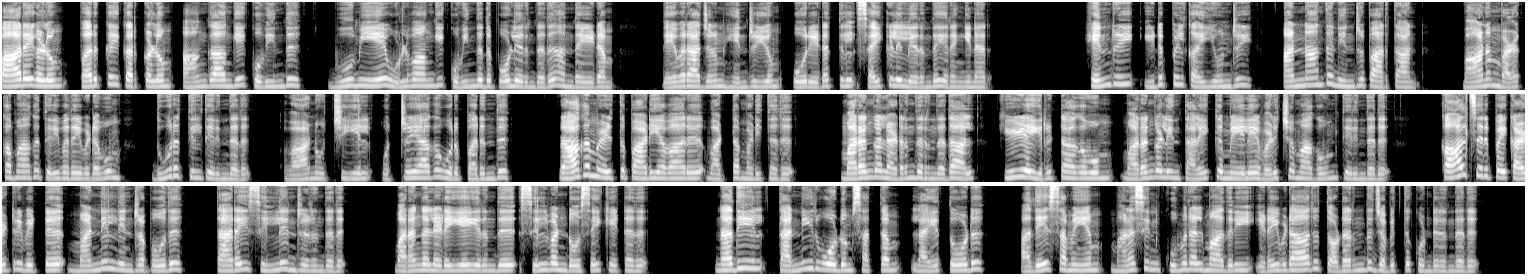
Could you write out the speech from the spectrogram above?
பாறைகளும் பருக்கை கற்களும் ஆங்காங்கே குவிந்து பூமியே உள்வாங்கி குவிந்தது போலிருந்தது அந்த இடம். தேவராஜனும் ஹென்ரியும் ஓரிடத்தில் சைக்கிளிலிருந்து இறங்கினர். ஹென்றி இடுப்பில் கையூன்றி அண்ணாந்து நின்று பார்த்தான். வானம் வழக்கமாக தெரிவதை விடவும் தூரத்தில் தெரிந்தது. வானூச்சியில் ஒற்றையாக ஒரு பருந்து ராகம் எழுத்து பாடியவாறு வட்டமடித்தது மரங்கள் அடர்ந்திருந்ததால் கீழே இருட்டாகவும் மரங்களின் தலைக்கு மேலே வெளிச்சமாகவும் தெரிந்தது. கால் செருப்பை கழற்றிவிட்டு மண்ணில் நின்றபோது தரை சில்லென்றிருந்தது. மரங்களிடையே இருந்து சில்வன் டோசை கேட்டது. நதியில் தண்ணீர் ஓடும் சத்தம் லயத்தோடு அதே சமயம் மனசின் குமுறல் மாதிரி இடைவிடாது தொடர்ந்து ஜபித்துக் கொண்டிருந்தது.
